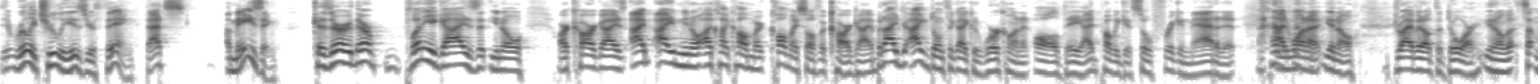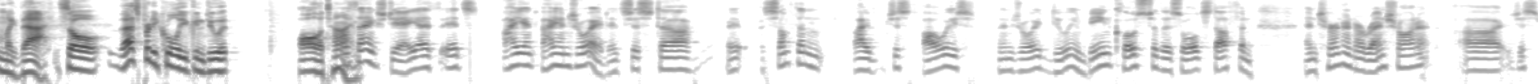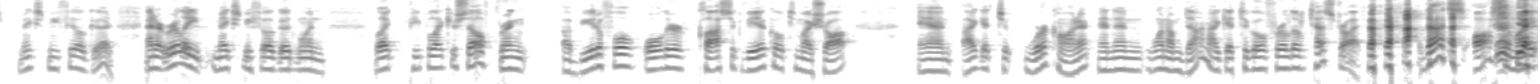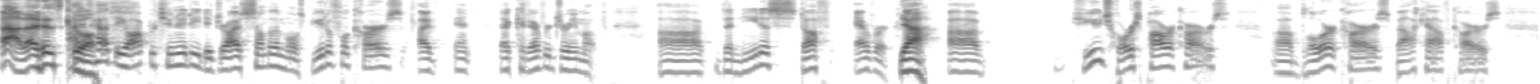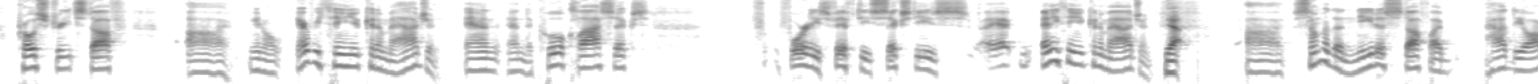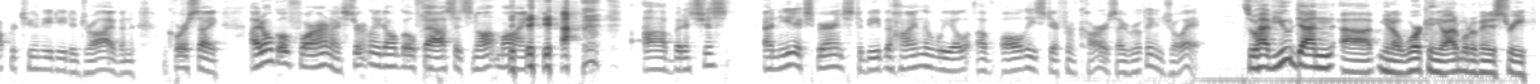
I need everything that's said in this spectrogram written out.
it really truly is your thing. That's amazing. Because there are there are plenty of guys that you know are car guys. I I you know I call my, call myself a car guy, but I I don't think I could work on it all day. I'd probably get so friggin' mad at it. I'd want to you know drive it out the door. You know something like that. So that's pretty cool. You can do it all the time. well, thanks, Jay. It, it's I I enjoy it. It's just uh, it, something I've just always enjoyed doing. Being close to this old stuff and and turning a wrench on it, uh, it just makes me feel good. And it really makes me feel good when, like people like yourself, bring a beautiful older classic vehicle to my shop. And I get to work on it, and then when I'm done, I get to go for a little test drive. That's awesome. I, yeah, that is cool. I've had the opportunity to drive some of the most beautiful cars I've and I could ever dream of. Uh, the neatest stuff ever. yeah, Uh, huge horsepower cars, uh, blower cars, back half cars, pro street stuff. Uh, you know everything you can imagine, and and the cool classics, 40s, 50s, 60s, eh, anything you can imagine yeah. uh, some of the neatest stuff I've had the opportunity to drive. And of course, I, I don't go far and I certainly don't go fast. It's not mine. yeah. uh, but it's just a neat experience to be behind the wheel of all these different cars. I really enjoy it. So have you done uh, you know work in the automotive industry?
